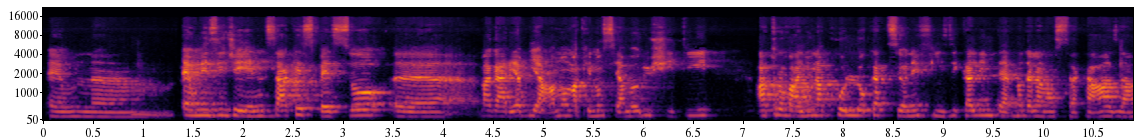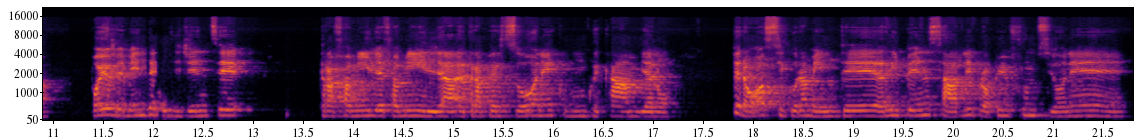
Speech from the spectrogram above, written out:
è, un, è un'esigenza che spesso eh, magari abbiamo, ma che non siamo riusciti a trovargli una collocazione fisica all'interno della nostra casa. Poi ovviamente le esigenze tra famiglia e famiglia tra persone comunque cambiano, però sicuramente ripensarli proprio in funzione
